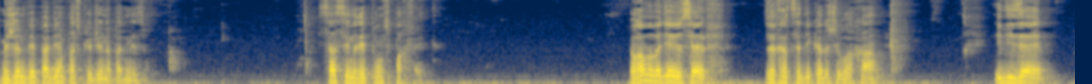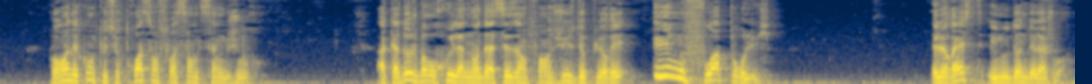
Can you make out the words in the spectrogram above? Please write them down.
Mais je ne vais pas bien parce que Dieu n'a pas de maison. Ça, c'est une réponse parfaite. Le Yosef, il disait, vous vous rendez compte que sur 365 jours, Akadosh Baruch Hu, il a demandé à ses enfants juste de pleurer une fois pour lui. Et le reste, il nous donne de la joie.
